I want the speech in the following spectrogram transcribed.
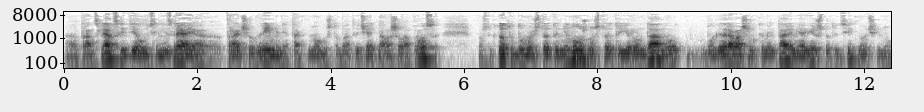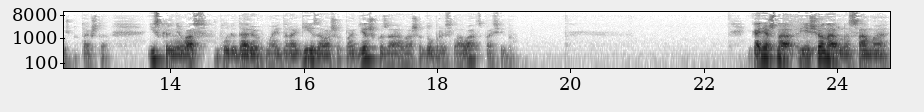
э, трансляции делаются, не зря я трачу времени так много, чтобы отвечать на ваши вопросы. Потому что кто-то думает, что это не нужно, что это ерунда, но вот благодаря вашим комментариям я вижу, что это действительно очень нужно. Так что искренне вас благодарю, мои дорогие, за вашу поддержку, за ваши добрые слова. Спасибо. И, конечно, еще, наверное, самое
